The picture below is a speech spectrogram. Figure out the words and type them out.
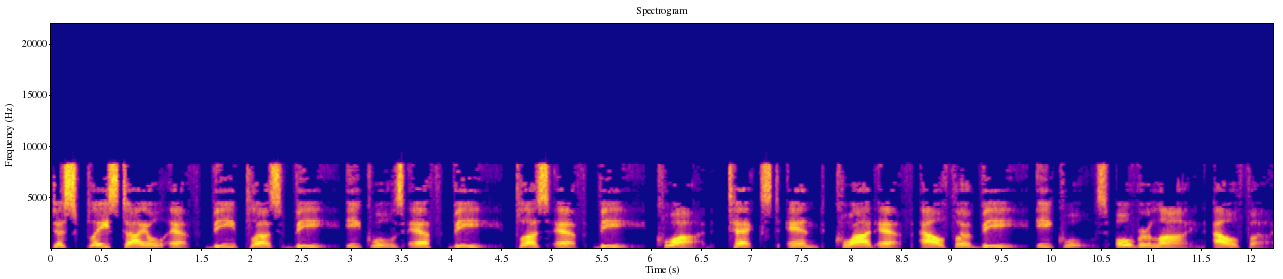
Display style f v plus v equals f v plus f v. Quad text end quad f alpha v equals overline alpha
